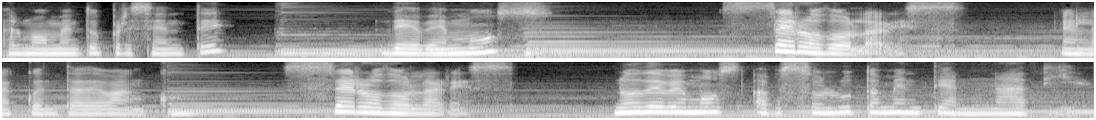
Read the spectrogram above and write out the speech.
al momento presente, debemos cero dólares en la cuenta de banco. Cero dólares. No debemos absolutamente a nadie.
